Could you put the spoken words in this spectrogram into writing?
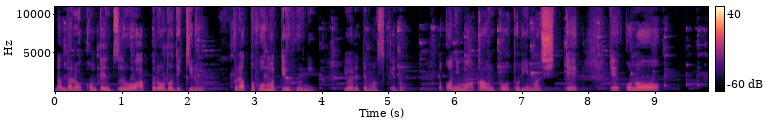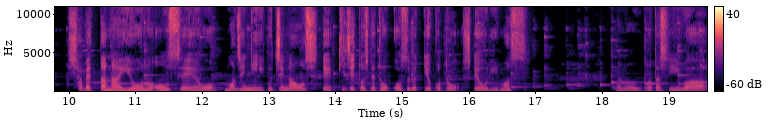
なんだろう、コンテンツをアップロードできるプラットフォームっていう風に言われてますけど、そこにもアカウントを取りまして、で、この喋った内容の音声を文字に打ち直して記事として投稿するっていうことをしております。あの、私は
